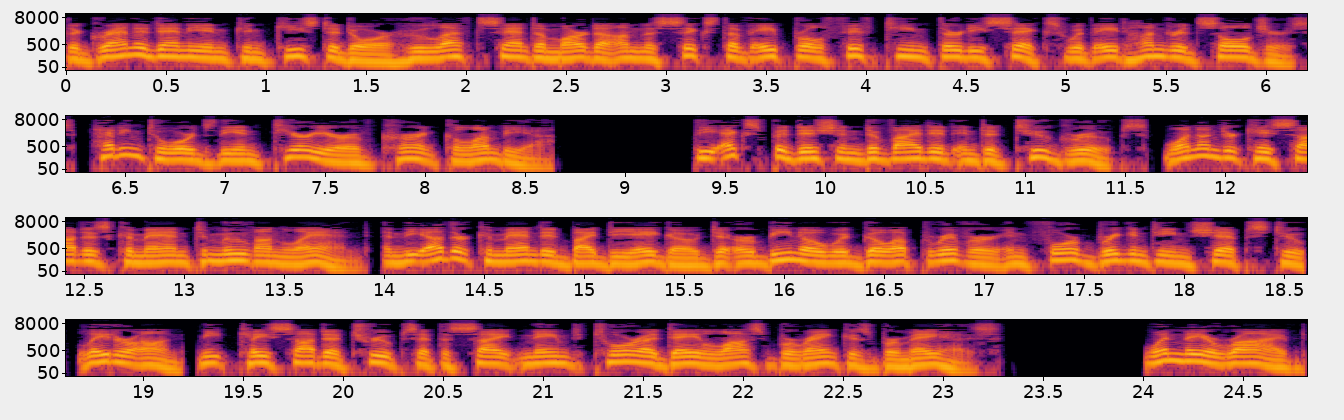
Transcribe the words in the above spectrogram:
the Granadanian conquistador who left Santa Marta on 6 April 1536 with 800 soldiers, heading towards the interior of current Colombia. The expedition divided into two groups, one under Quesada's command to move on land, and the other commanded by Diego de Urbino would go upriver in four brigantine ships to, later on, meet Quesada troops at the site named Torre de las Barrancas Bermejas. When they arrived,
